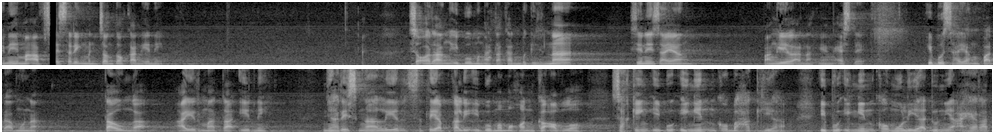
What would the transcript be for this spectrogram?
Ini maaf saya sering mencontohkan ini. Seorang ibu mengatakan begini, nak sini sayang, panggil anaknya yang SD. Ibu sayang padamu nak, tahu nggak air mata ini nyaris ngalir setiap kali ibu memohon ke Allah. Saking ibu ingin engkau bahagia, ibu ingin kau mulia dunia akhirat.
